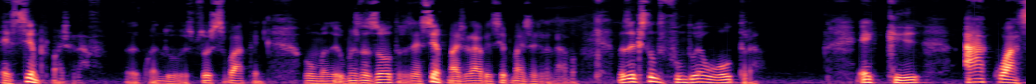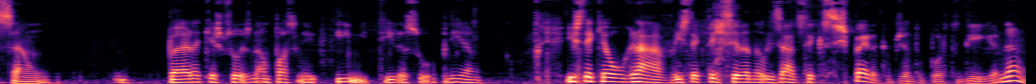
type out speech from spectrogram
É sempre mais grave. Eh, quando as pessoas se batem uma, umas das outras, é sempre mais grave, é sempre mais agradável. Mas a questão de fundo é outra. É que há coação para que as pessoas não possam emitir a sua opinião. Isto é que é o grave, isto é que tem que ser analisado, isto é que se espera que o Presidente do Porto diga. Não,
